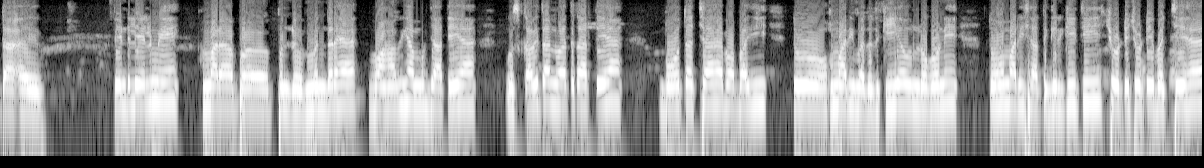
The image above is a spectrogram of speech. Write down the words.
दा- अ, पिंड लेल में हमारा मंदिर है वहाँ भी हम जाते हैं उसका भी धन्यवाद करते हैं। बहुत अच्छा है बाबा जी तो हमारी मदद की है उन लोगों ने। तो हमारी छत गिर गई थी छोटे छोटे बच्चे हैं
